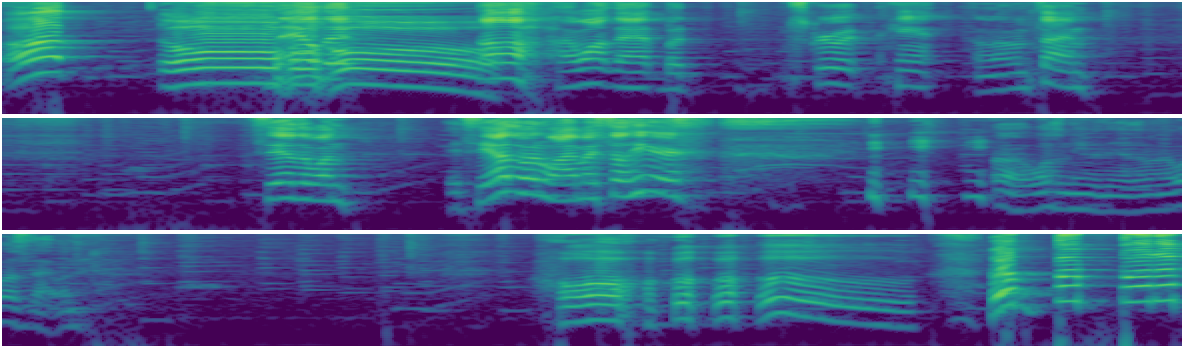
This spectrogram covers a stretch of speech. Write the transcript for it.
Up! Oh! Nailed it. Oh, I want that, but screw it. I can't. I don't have enough time. It's the other one. It's the other one. Why am I still here? oh, it wasn't even the other one. It was that one. Oh! Up, up, up, up.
